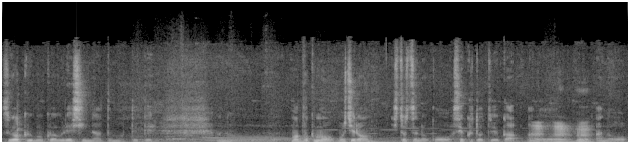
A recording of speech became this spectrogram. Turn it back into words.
すごく僕は嬉しいなと思っててあの、まあ、僕ももちろん一つのこうセクトというかあの、あの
